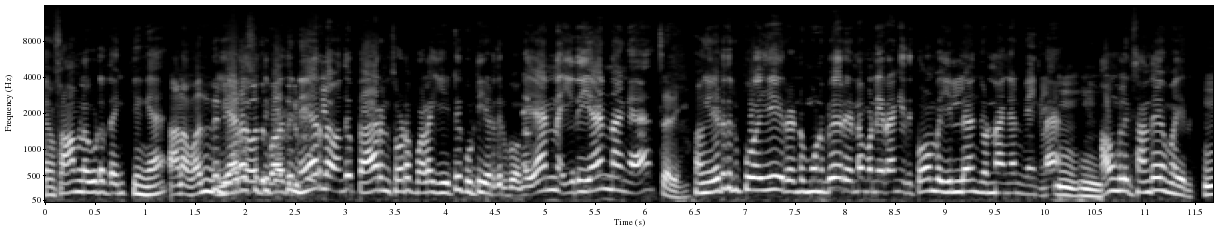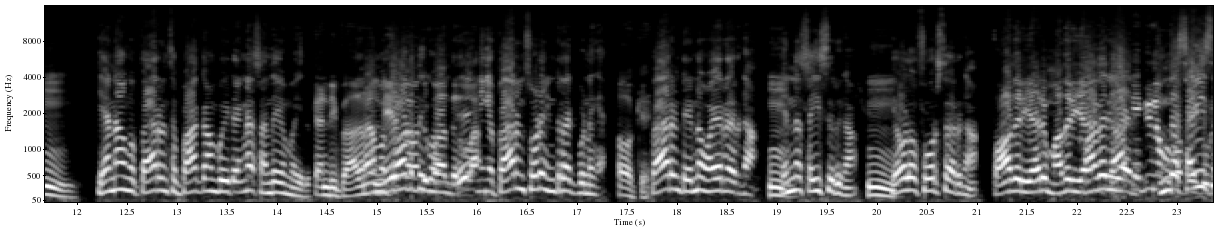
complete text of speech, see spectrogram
என் ஃபார்ம்ல கூட தங்கிங்க ஆனா வந்து வந்து சுத்தி பார்த்து நேர்ல வந்து பேரண்ட்ஸோட பழகிட்டு குட்டி எடுத்துட்டு போங்க. ஏன்னா இது ஏன்னாங்க? சரி. அவங்க எடுத்துட்டு போய் ரெண்டு மூணு பேர் என்ன பண்ணிடுறாங்க? இது கோம்பை இல்லைன்னு சொன்னாங்கன்னு வைங்களேன். அவங்களுக்கு சந்தேகம் ஆயிருது. ஏன்னா அவங்க பேரண்ட்ஸை பார்க்காம போயிட்டாங்கன்னா சந்தேகம் ஆயிருது கண்டிப்பா நம்ம தோட்டத்துக்கு வந்து நீங்க பேரண்ட்ஸோட இன்டராக்ட் பண்ணுங்க. ஓகே பேரண்ட் என்ன உயரம் இருக்கான். என்ன சைஸ் இருக்கான்? எவ்வளவு ஃபோர்ஸா இருக்கான்? ஃபாதர் யாரு? மதர் யாரு? இந்த சைஸ்.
